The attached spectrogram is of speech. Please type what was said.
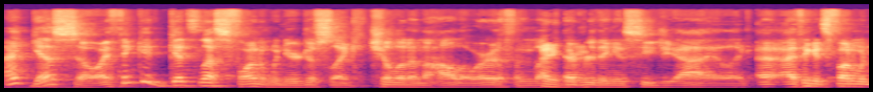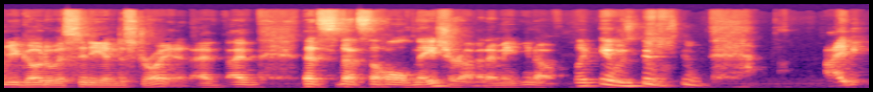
I guess so. I think it gets less fun when you're just like chilling in the hollow earth and like everything is CGI. Like I, I think it's fun when you go to a city and destroy it. I, I that's that's the whole nature of it. I mean, you know, like it was. It was I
